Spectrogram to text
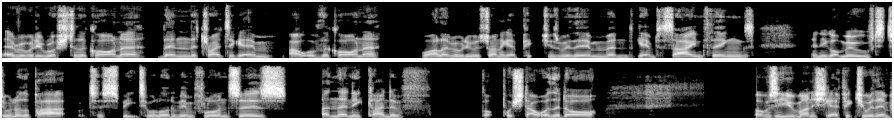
everybody rushed to the corner, then they tried to get him out of the corner while everybody was trying to get pictures with him and get him to sign things. And he got moved to another part to speak to a lot of influencers, and then he kind of got pushed out of the door. Obviously, you managed to get a picture with him.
